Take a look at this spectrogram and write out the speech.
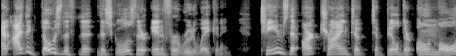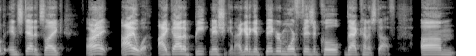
And I think those are the, the, the schools that are in for a rude awakening. Teams that aren't trying to to build their own mold. Instead, it's like, all right, Iowa, I gotta beat Michigan. I gotta get bigger, more physical, that kind of stuff. Um,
